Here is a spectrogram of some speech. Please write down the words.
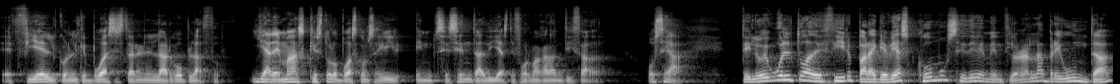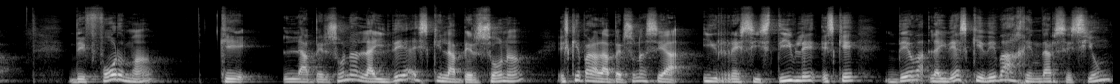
eh, fiel con el que puedas estar en el largo plazo? Y además que esto lo puedas conseguir en 60 días de forma garantizada. O sea, te lo he vuelto a decir para que veas cómo se debe mencionar la pregunta de forma que la persona, la idea es que la persona, es que para la persona sea irresistible, es que deba, la idea es que deba agendar sesión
